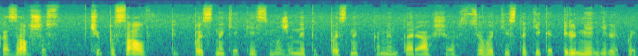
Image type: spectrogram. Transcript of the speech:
казав, що чи писав підписник якийсь, може не підписник в коментарях, що з цього тіста тільки пельмені ліпить.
